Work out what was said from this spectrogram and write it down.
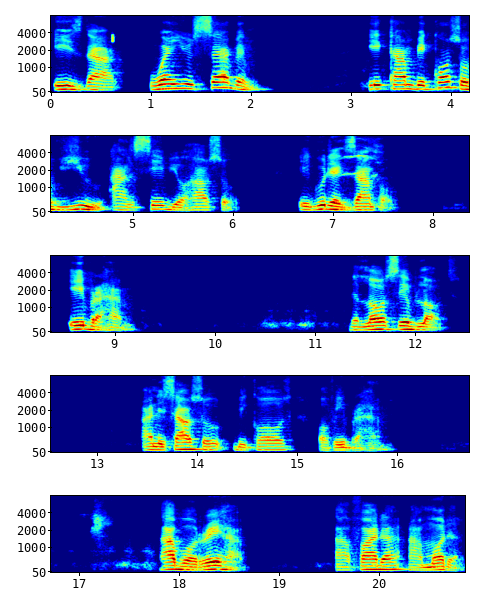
is that when you serve him, it can because of you and save your household. A good example, Abraham. The Lord saved Lot and his household because of Abraham. How about Rahab, our father, our mother,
